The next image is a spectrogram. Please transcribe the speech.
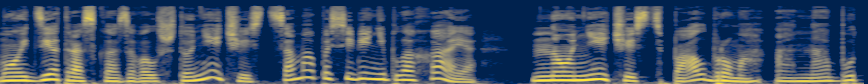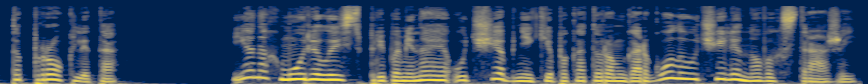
Мой дед рассказывал, что нечисть сама по себе неплохая, но нечисть Палбрума, она будто проклята. Я нахмурилась, припоминая учебники, по которым горгулы учили новых стражей.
